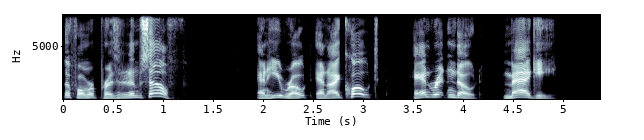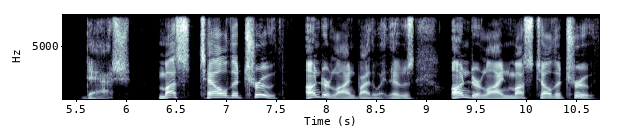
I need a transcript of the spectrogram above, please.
the former president himself. And he wrote, and I quote, handwritten note, Maggie, dash, must tell the truth. Underlined, by the way. that was underlined, must tell the truth.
